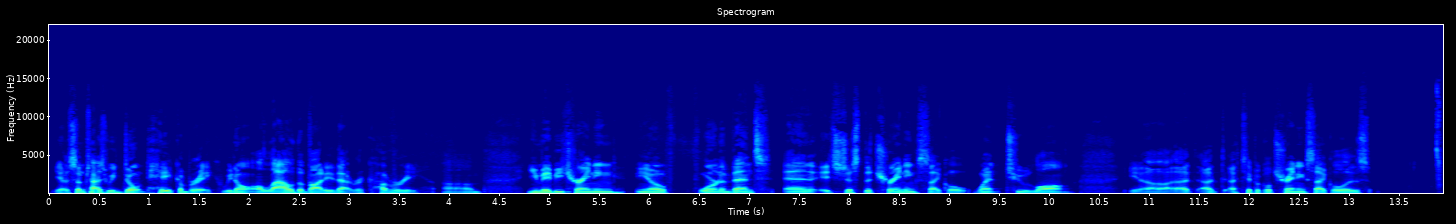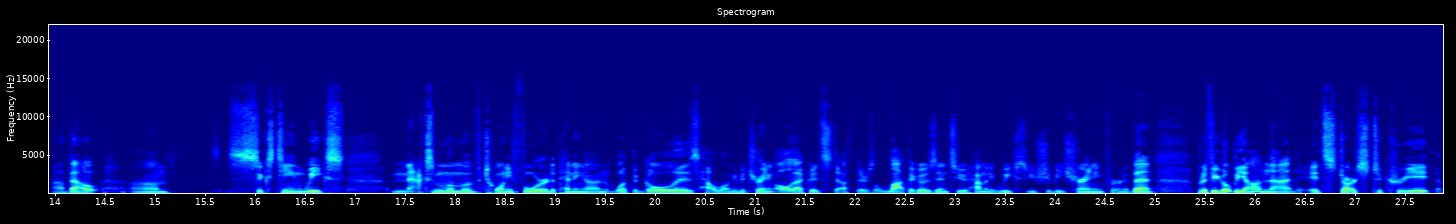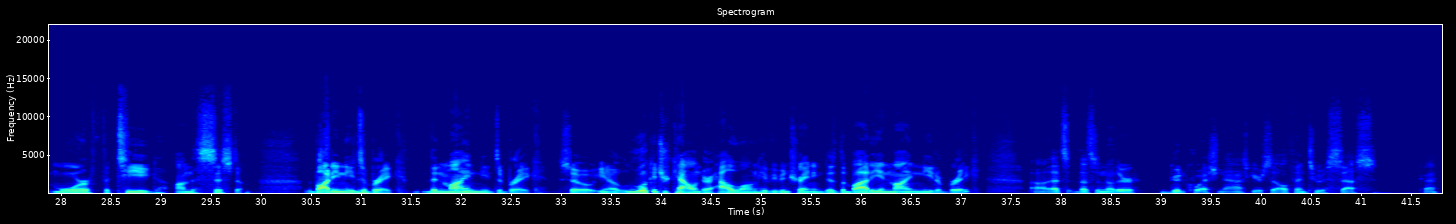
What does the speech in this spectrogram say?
You know, sometimes we don't take a break. We don't allow the body that recovery. Um, you may be training, you know, for an event, and it's just the training cycle went too long. You know, a, a, a typical training cycle is about um, 16 weeks maximum of 24, depending on what the goal is, how long you've been training, all that good stuff. There's a lot that goes into how many weeks you should be training for an event. But if you go beyond that, it starts to create more fatigue on the system. The body needs a break. The mind needs a break. So, you know, look at your calendar. How long have you been training? Does the body and mind need a break? Uh, that's, that's another good question to ask yourself and to assess. Okay.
